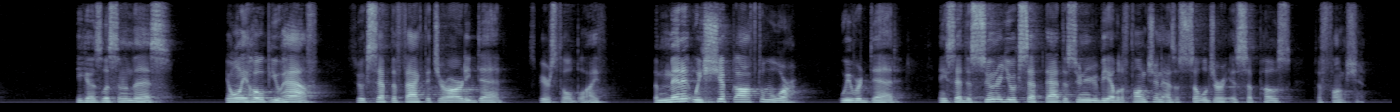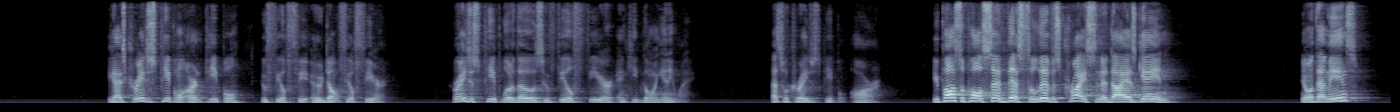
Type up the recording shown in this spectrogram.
He goes, Listen to this. The only hope you have is to accept the fact that you're already dead, Speirs told Blithe. The minute we shipped off to war, we were dead. And he said, the sooner you accept that, the sooner you'll be able to function as a soldier is supposed to function. You guys, courageous people aren't people who, feel fear, who don't feel fear. Courageous people are those who feel fear and keep going anyway. That's what courageous people are. The Apostle Paul said this to live as Christ and to die as gain. You know what that means?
